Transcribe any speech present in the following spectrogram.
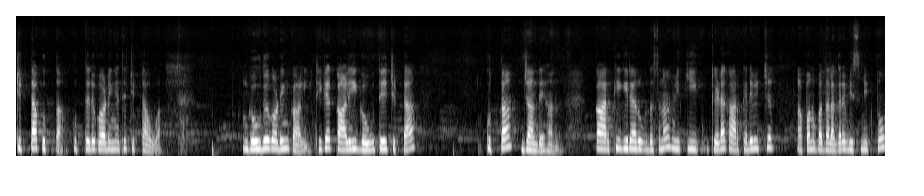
ਚਿੱਟਾ ਕੁੱਤਾ। ਕੁੱਤੇ ਦੇ ਅਕੋਰਡਿੰਗ ਇੱਥੇ ਚਿੱਟਾ ਹੋਊਗਾ। ਗਊ ਦੇ ਅਕੋਰਡਿੰਗ ਕਾਲੀ, ਠੀਕ ਹੈ? ਕਾਲੀ ਗਊ ਤੇ ਚਿੱਟਾ ਕੁੱਤਾ ਜਾਂਦੇ ਹਨ। ਕਾਰਕੀ ਕਿਰਿਆ ਰੂਪ ਦੱਸਣਾ ਵੀ ਕੀ, ਕਿਹੜਾ ਕਾਰਕ ਇਹਦੇ ਵਿੱਚ? ਆਪਾਂ ਨੂੰ ਪਤਾ ਲੱਗ ਰਿਹਾ ਵਿਸਮਿਕ ਤੋਂ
